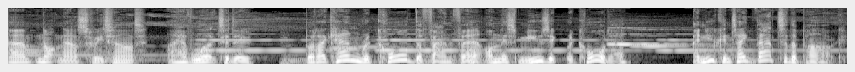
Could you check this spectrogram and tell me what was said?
Um, not now, sweetheart. I have work to do. But I can record the fanfare on this music recorder, and you can take that to the park.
